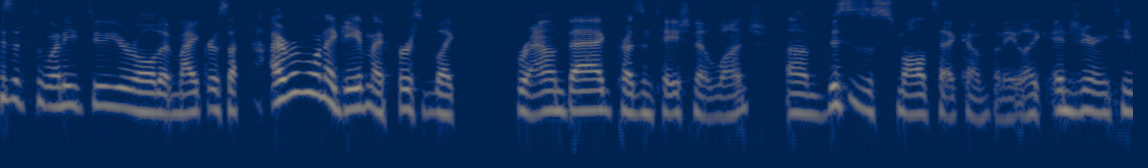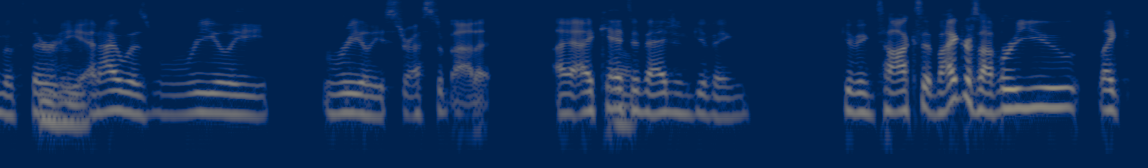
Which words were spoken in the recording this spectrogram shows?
as a 22 year old at Microsoft. I remember when I gave my first like brown bag presentation at lunch. Um, this is a small tech company, like engineering team of 30, mm-hmm. and I was really, really stressed about it. I, I can't oh. imagine giving giving talks at Microsoft. Were you like,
